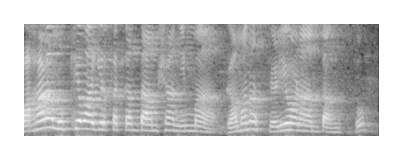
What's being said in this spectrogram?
ಬಹಳ ಮುಖ್ಯವಾಗಿರ್ತಕ್ಕಂಥ ಅಂಶ ನಿಮ್ಮ ಗಮನ ಸೆಳೆಯೋಣ ಅಂತ ಅನಿಸ್ತು.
